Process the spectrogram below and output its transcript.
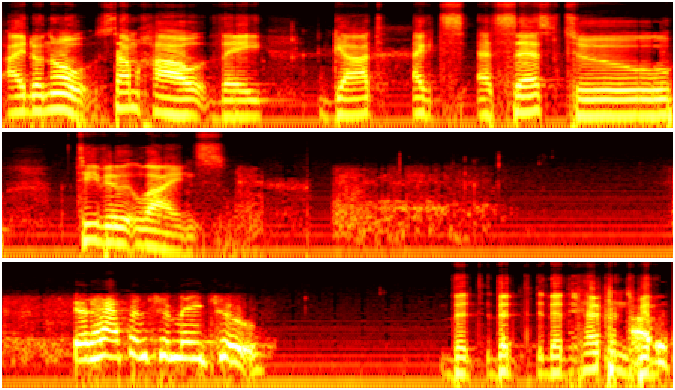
i don't know somehow they got access to TV lines. It happened to me too. that that that happened I was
